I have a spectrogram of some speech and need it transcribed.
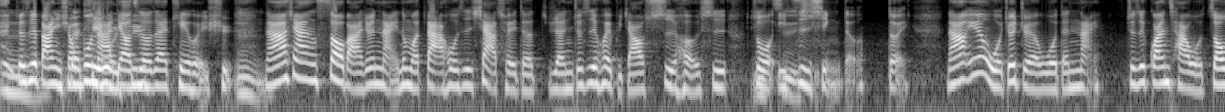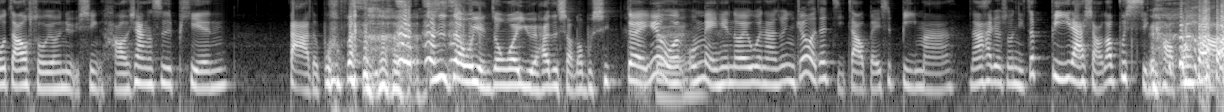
嗯 就是把你胸部拿掉之后再贴回去。嗯然后像瘦吧，就是奶那么大或是下垂的人，就是会比较适合是做一致一致性的，对。然后因为我就觉得我的奶，就是观察我周遭所有女性，好像是偏大的部分，其实在我眼中，我也以为他是小到不行。对，因为我我每天都会问他说，你觉得我这几罩杯是 B 吗？然后他就说你这 B 啦，小到不行，好不好？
